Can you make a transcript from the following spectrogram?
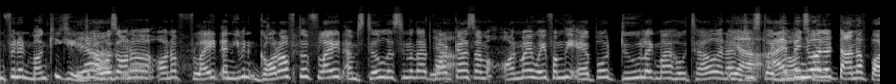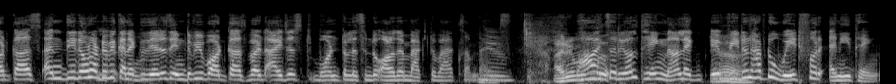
Infinite Monkey Cage. Yeah, I was on yeah. a on a flight, and even got off the flight. I'm still listening to that Yeah. podcast. I'm on my way from the airport to like my hotel, and I've yeah, just like I've been nonstop. on a ton of podcasts, and they don't have to be connected. They're just interview podcasts, but I just want to listen to all of them back to back sometimes. I remember Wow, it's a real thing now. Like if we don't have to wait for anything.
